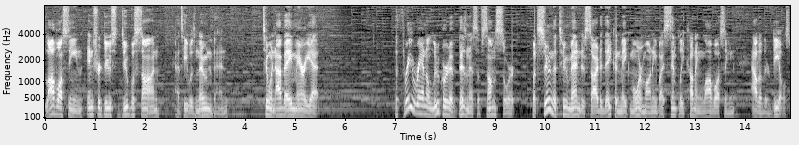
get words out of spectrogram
Lavoisin introduced Dubuisson, as he was known then, to an Abbe Mariette, the three ran a lucrative business of some sort, but soon the two men decided they could make more money by simply cutting Lavoisin out of their deals.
